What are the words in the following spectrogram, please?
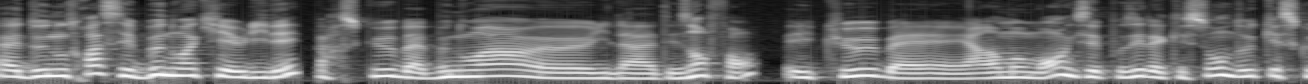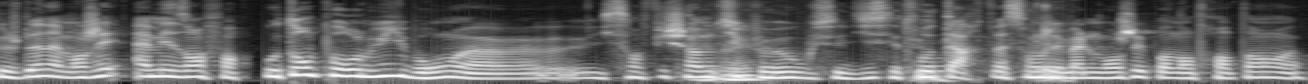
de nous trois, c'est Benoît qui a eu l'idée parce que bah, Benoît, euh, il a des enfants et que bah, à un moment, il s'est posé la question de qu'est-ce que je donne à manger à mes enfants. Autant pour lui, bon, euh, il s'en fiche un petit peu ou il s'est dit c'est trop tard. De toute façon, j'ai mal mangé pendant 30 ans.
